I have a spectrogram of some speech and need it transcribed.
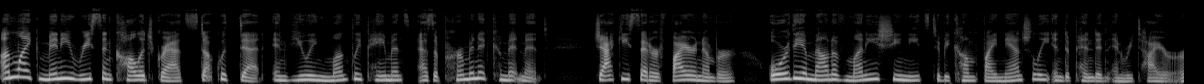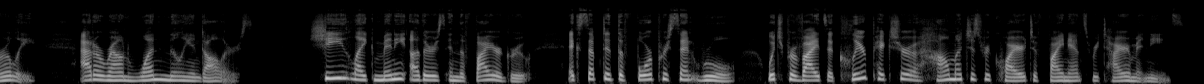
Unlike many recent college grads stuck with debt and viewing monthly payments as a permanent commitment, Jackie set her fire number or the amount of money she needs to become financially independent and retire early at around $1 million. She, like many others in the FIRE group, accepted the 4% rule, which provides a clear picture of how much is required to finance retirement needs.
